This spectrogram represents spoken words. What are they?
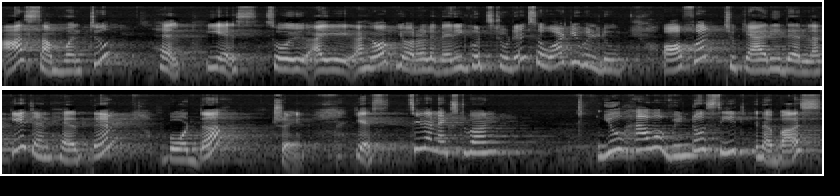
Ask someone to help. Yes. So I, I hope you are all a very good student. So what you will do? Offer to carry their luggage and help them board the train. Yes. See the next one. You have a window seat in a bus.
